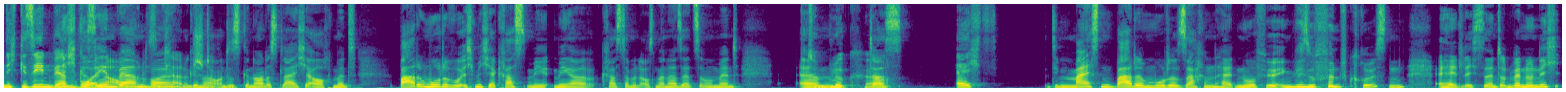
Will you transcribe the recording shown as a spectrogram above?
Nicht gesehen werden nicht wollen. gesehen werden wollen. Genau, und das ist genau das gleiche auch mit Bademode, wo ich mich ja krass, me mega krass damit auseinandersetze im Moment. Zum Ähm, Glück, ja. Dass echt die meisten Bademodesachen halt nur für irgendwie so fünf Größen erhältlich sind. Und wenn du nicht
